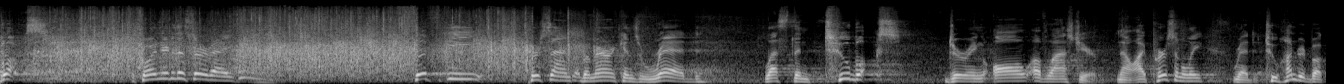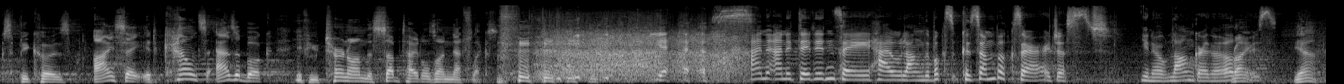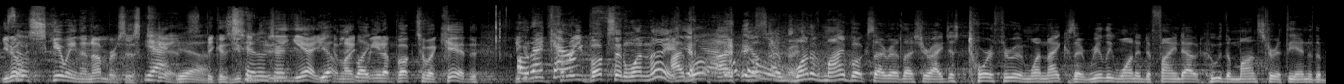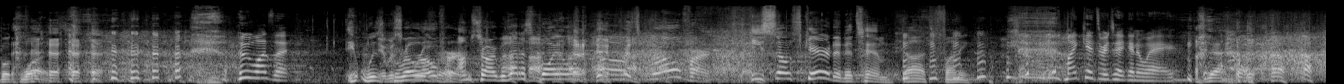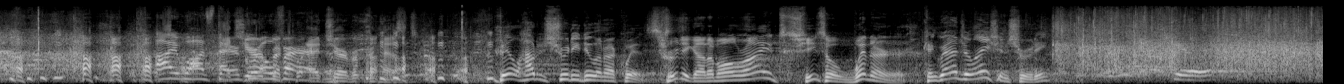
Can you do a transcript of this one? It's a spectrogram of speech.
books. According to the survey, 50% of Americans read less than two books during all of last year. Now, I personally read 200 books because I say it counts as a book if you turn on the subtitles on Netflix. yes. And, and it, they didn't say how long the books, because some books are just, you know, longer than others. Right. Yeah. You know So- who's skewing the numbers is Yeah. kids. Yeah. Because you Children. can, yeah, you Yeah, can like, like- read a book to a kid. You Oh, can that read three books in one night. I Yeah. will. I, you know, one of my books I read last year, I just tore through in one night because I really wanted to find out who the monster at the end of the book was. Who was it? It was, It was Grover. Grover. I'm sorry, was that a spoiler? It was Grover. He's so scared, and it's him. oh, that's funny. My kids were taken away. Yeah. I was there, At your, Grover. at your behest. Bill, how did Shruti do in our quiz? Trudy got them all right. She's a winner. Congratulations, Shruti.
